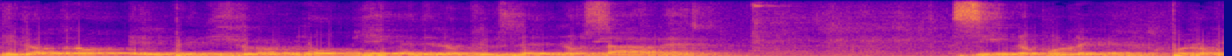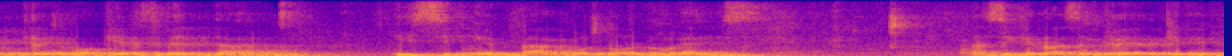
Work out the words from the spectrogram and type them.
Y lo otro, el peligro no viene de lo que usted no sabe, sino por, por lo que creemos que es verdad y sin embargo no lo es. Así que no hacen creer que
